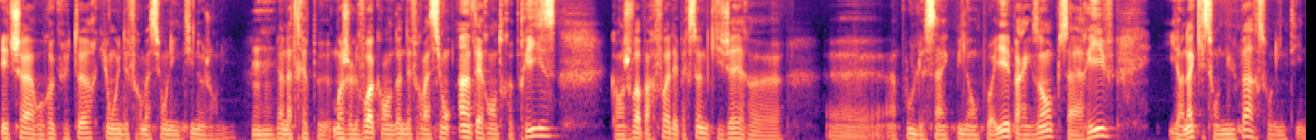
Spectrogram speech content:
HR ou recruteurs qui ont eu des formations LinkedIn aujourd'hui. Mhm. Il y en a très peu. Moi, je le vois quand on donne des formations inter-entreprises, quand je vois parfois des personnes qui gèrent euh, euh, un pool de 5000 employés, par exemple, ça arrive, il y en a qui sont nulle part sur LinkedIn.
